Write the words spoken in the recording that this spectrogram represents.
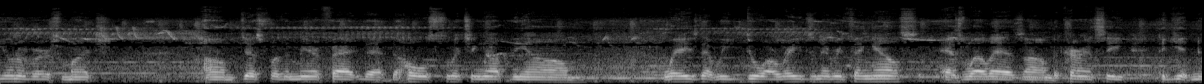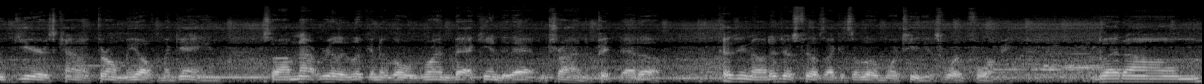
Universe much. Um, just for the mere fact that the whole switching up the um, ways that we do our raids and everything else, as well as um, the currency to get new gears, kind of thrown me off my game. So I'm not really looking to go run back into that and trying to pick that up. Because, you know, that just feels like it's a little more tedious work for me. But, um,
